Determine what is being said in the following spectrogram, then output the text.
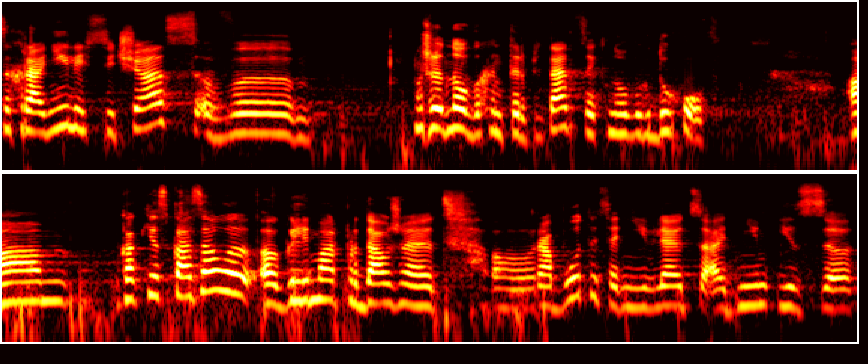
сохранились сейчас в уже новых интерпретациях новых духов. Как я сказала, э, Галимар продолжает э, работать. Они являются одним из э,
